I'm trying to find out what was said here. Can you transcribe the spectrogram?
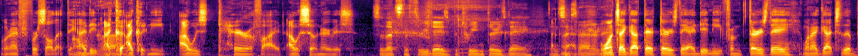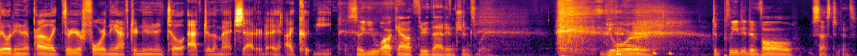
when I first saw that thing. I Oh, didn't I could I couldn't eat. I was terrified. I was so nervous. So that's the three days between Thursday and Saturday. Saturday. Once I got there Thursday, I didn't eat from Thursday when I got to the building at probably like three or four in the afternoon until after the match Saturday. I couldn't eat. So you walk out through that entranceway. You're depleted of all sustenance.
